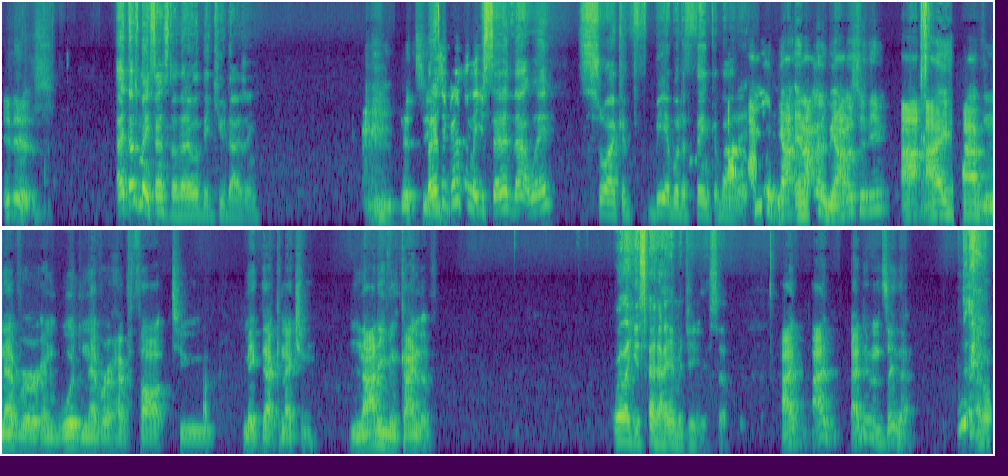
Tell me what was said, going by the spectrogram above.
It is. It does make sense though that it would be kudizing. Let's see. But it's a good thing that you said it that way, so I could be able to think about it. I'm gonna be, and I'm going to be honest with you. I, I have never and would never have thought to make that connection. Not even kind of. Well, like you said, I am a genius. So I I I didn't say that. I don't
